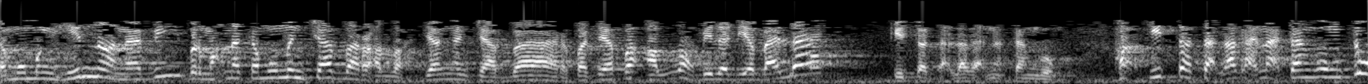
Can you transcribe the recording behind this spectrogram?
Kamu menghina Nabi bermakna kamu mencabar Allah. Jangan cabar. Pasal apa? Allah bila dia balas, kita tak larat nak tanggung. Hak kita tak larat nak tanggung tu.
